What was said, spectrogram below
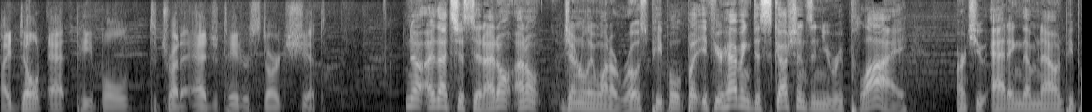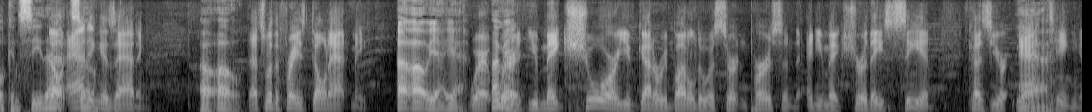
I don't at people to try to agitate or start shit. No, that's just it. I don't. I don't generally want to roast people, but if you're having discussions and you reply, aren't you adding them now and people can see that? no, So- adding is adding. oh, oh, That's where the phrase "don't at me." Oh, oh, yeah, yeah. where, I where mean, you make sure you've got a rebuttal to a certain person and you make sure they see it because you're Yeah. atting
